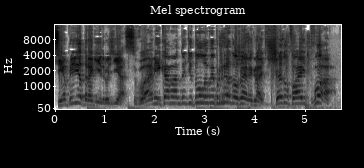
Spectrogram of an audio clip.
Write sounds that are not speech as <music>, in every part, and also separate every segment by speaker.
Speaker 1: Всем привет, дорогие друзья! С вами команда Дидол, и мы продолжаем играть в Shadow Fight 2!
